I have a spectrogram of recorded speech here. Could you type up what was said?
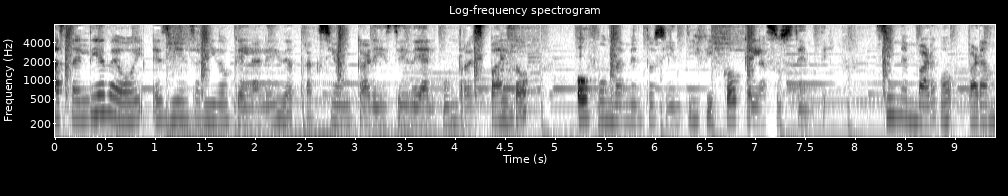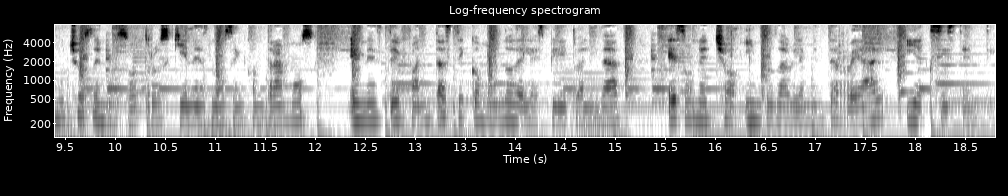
hasta el día de hoy es bien sabido que la ley de atracción carece de algún respaldo o fundamento científico que la sustente. Sin embargo, para muchos de nosotros quienes nos encontramos en este fantástico mundo de la espiritualidad, es un hecho indudablemente real y existente.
